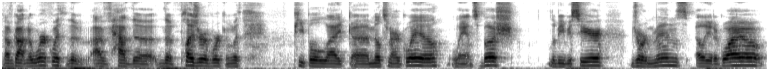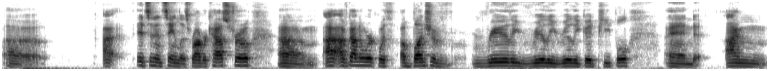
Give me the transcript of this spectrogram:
that I've gotten to work with, the, I've had the, the pleasure of working with people like uh, Milton Arguello, Lance Bush, Labib Yasir, Jordan Mins, Elliot Aguayo. Uh, I, it's an insane list. Robert Castro. Um, I, I've gotten to work with a bunch of really, really, really good people, and I'm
